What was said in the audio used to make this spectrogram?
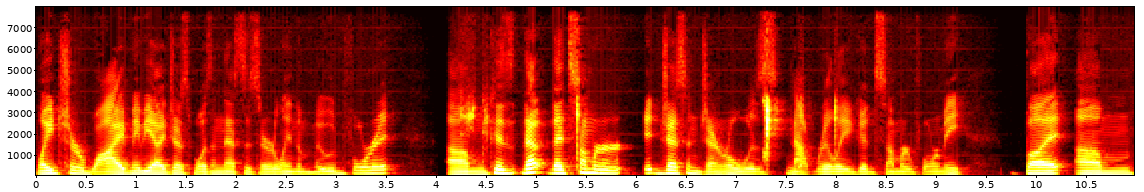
quite sure why. Maybe I just wasn't necessarily in the mood for it. Um, because that that summer, it just in general was not really a good summer for me. But um,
